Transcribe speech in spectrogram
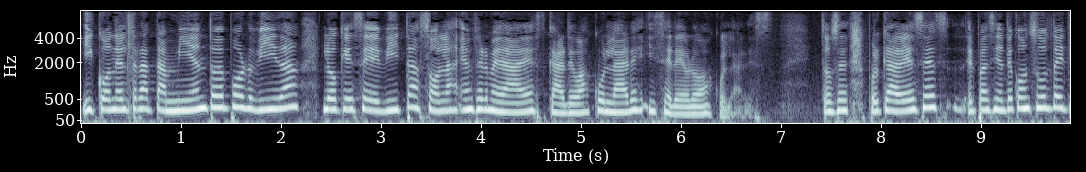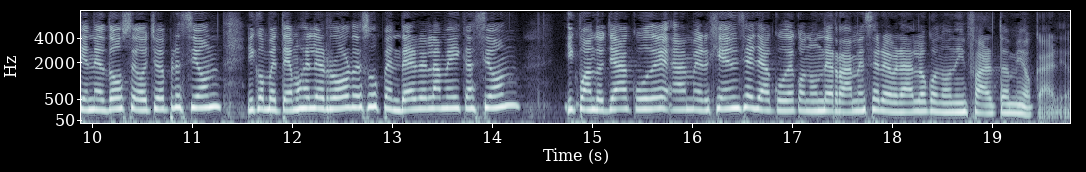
y con el tratamiento de por vida lo que se evita son las enfermedades cardiovasculares y cerebrovasculares. Entonces, porque a veces el paciente consulta y tiene 12, 8 de presión y cometemos el error de suspenderle la medicación y cuando ya acude a emergencia, ya acude con un derrame cerebral o con un infarto de miocardio.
